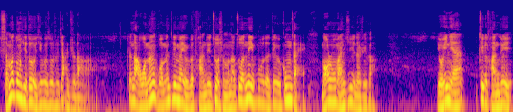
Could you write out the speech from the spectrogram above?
什么东西都有机会做出价值的，真的。我们我们这边有一个团队做什么呢？做内部的这个公仔毛绒玩具的这个。有一年，这个团队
